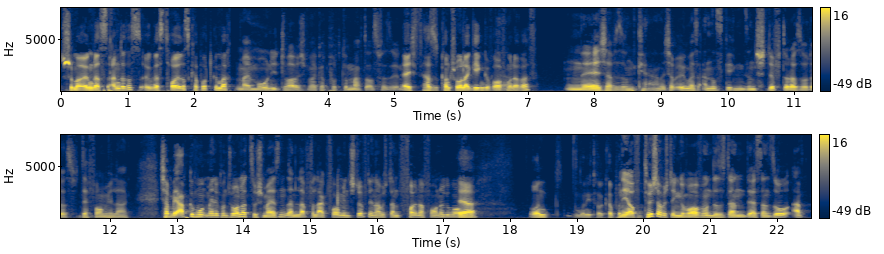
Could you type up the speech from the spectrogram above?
Schon mal irgendwas anderes, irgendwas Teures kaputt gemacht? Mein Monitor habe ich mal kaputt gemacht aus Versehen. Echt? Hast du Controller gegengeworfen ja. oder was? Nee, ich habe so ein Kern, ich habe irgendwas anderes gegen so einen Stift oder so, das, der vor mir lag. Ich habe mir abgewohnt, meine Controller zu schmeißen, dann lag vor mir ein Stift, den habe ich dann voll nach vorne geworfen. Ja. Und Monitor kaputt. Nee, auf den Tisch habe ich den geworfen und das ist dann, der ist dann so ab,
